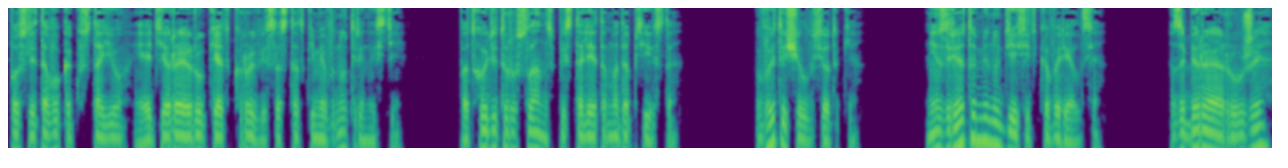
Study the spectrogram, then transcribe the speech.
После того, как встаю и оттираю руки от крови с остатками внутренностей, подходит Руслан с пистолетом адаптиста. Вытащил все-таки. Не зря то минут десять ковырялся. Забираю оружие.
